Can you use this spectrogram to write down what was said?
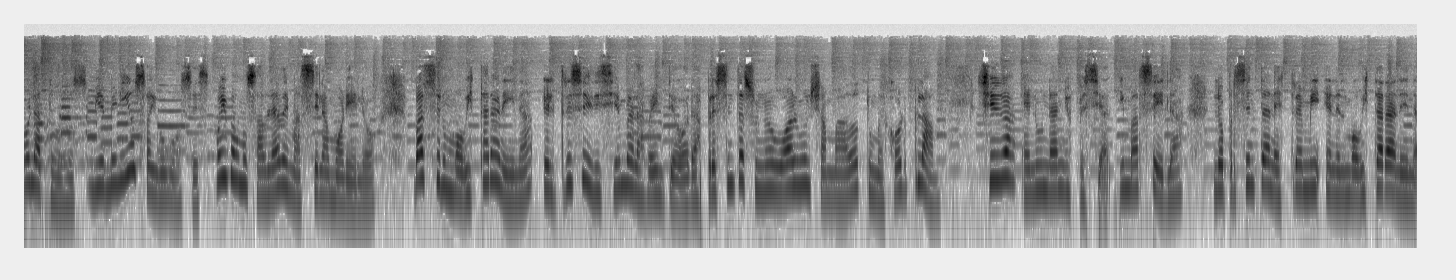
Hola a todos, bienvenidos a Ivo Voces. Hoy vamos a hablar de Marcela Morelo, Va a ser un Movistar Arena el 13 de diciembre a las 20 horas. Presenta su nuevo álbum llamado Tu Mejor Plan. Llega en un año especial y Marcela lo presenta en Extremi en el Movistar Arena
